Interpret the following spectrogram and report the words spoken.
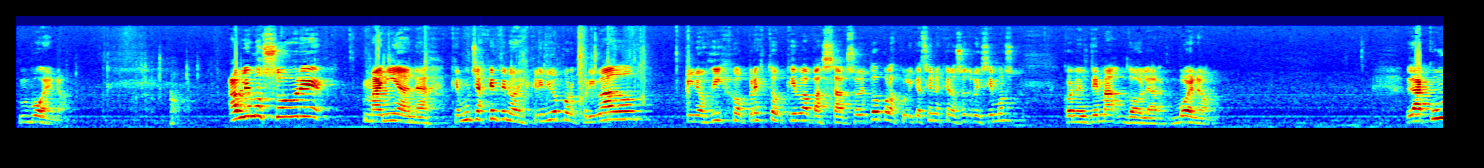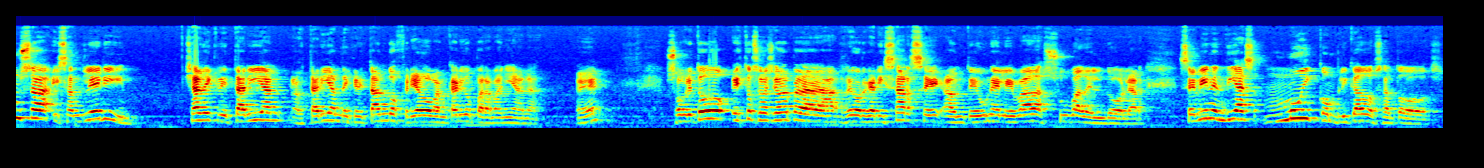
Bueno. Hablemos sobre mañana, que mucha gente nos escribió por privado y nos dijo, Presto, ¿qué va a pasar? Sobre todo por las publicaciones que nosotros hicimos con el tema dólar. Bueno, la CUNSA y Sandleri ya decretarían, o estarían decretando feriado bancario para mañana. ¿eh? Sobre todo, esto se va a llevar para reorganizarse ante una elevada suba del dólar. Se vienen días muy complicados a todos.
